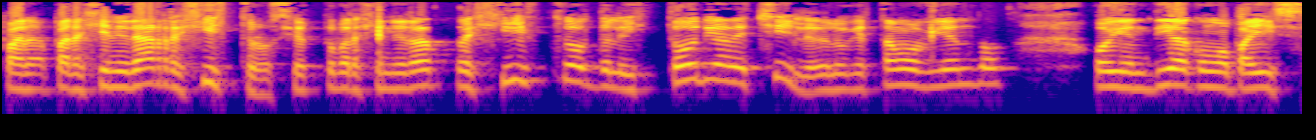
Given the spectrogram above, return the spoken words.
para, para generar registros, ¿cierto? Para generar registros de la historia de Chile, de lo que estamos viendo hoy en día como país.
